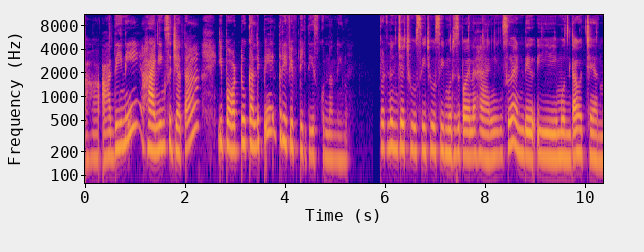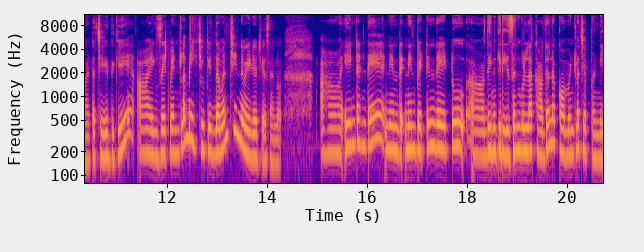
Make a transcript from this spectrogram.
ఆహ్, అదిని హ్యాంగింగ్స్ జత ఈ పాట్ కలిపి 350కి తీసుకున్నాను నేను. ఎప్పటినుంచో చూసి చూసి మురిసిపోయిన హ్యాంగింగ్స్ అండ్ ఈ ముంత వచ్చాయన్నమాట చేతికి. ఆ ఎగ్జైట్మెంట్లో మీకు చూపిద్దామని చిన్న వీడియో చేశాను. ఏంటంటే నేను నేను పెట్టిన రేటు దీనికి రీజనబుల్లా కాదో నాకు కామెంట్‌లో చెప్పండి.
